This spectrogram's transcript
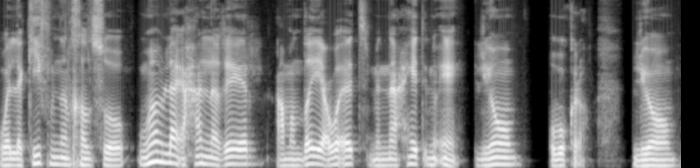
ولا كيف بدنا نخلصه وما بنلاقي حالنا غير عم نضيع وقت من ناحية إنه إيه اليوم وبكرة. اليوم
